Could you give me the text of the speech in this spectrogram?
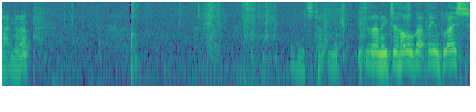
Tighten it up. Let's tighten it because I need to hold that thing in place.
